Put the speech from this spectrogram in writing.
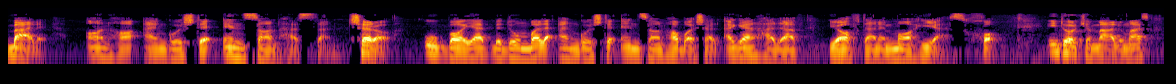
بله آنها انگشت انسان هستند. چرا؟ او باید به دنبال انگشت انسان ها باشد اگر هدف یافتن ماهی است. خب اینطور که معلوم است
